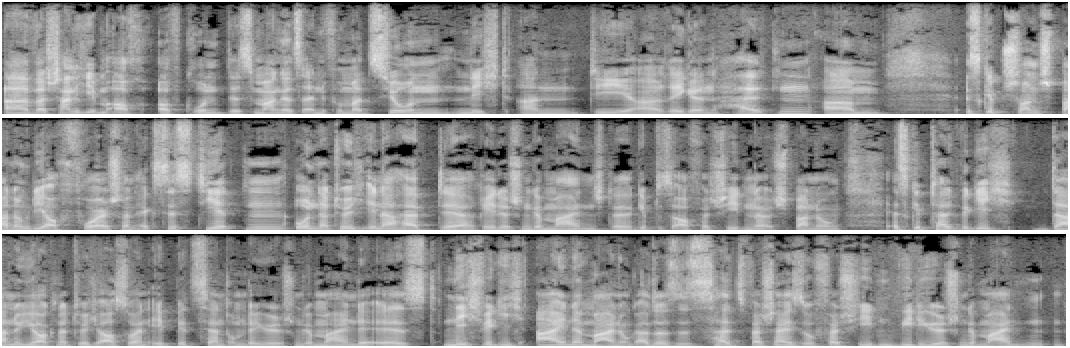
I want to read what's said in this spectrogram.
äh, wahrscheinlich eben auch aufgrund des Mangels an Informationen nicht an die äh, Regeln halten. Ähm, es gibt schon Spannungen, die auch vorher schon existierten und natürlich innerhalb der redischen Gemeinden äh, gibt es auch verschiedene Spannungen. Es gibt halt wirklich, da New York natürlich auch so ein Epizentrum der jüdischen Gemeinde ist, nicht wirklich eine Meinung. Also es ist halt wahrscheinlich so verschieden wie die jüdischen Gemeinden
